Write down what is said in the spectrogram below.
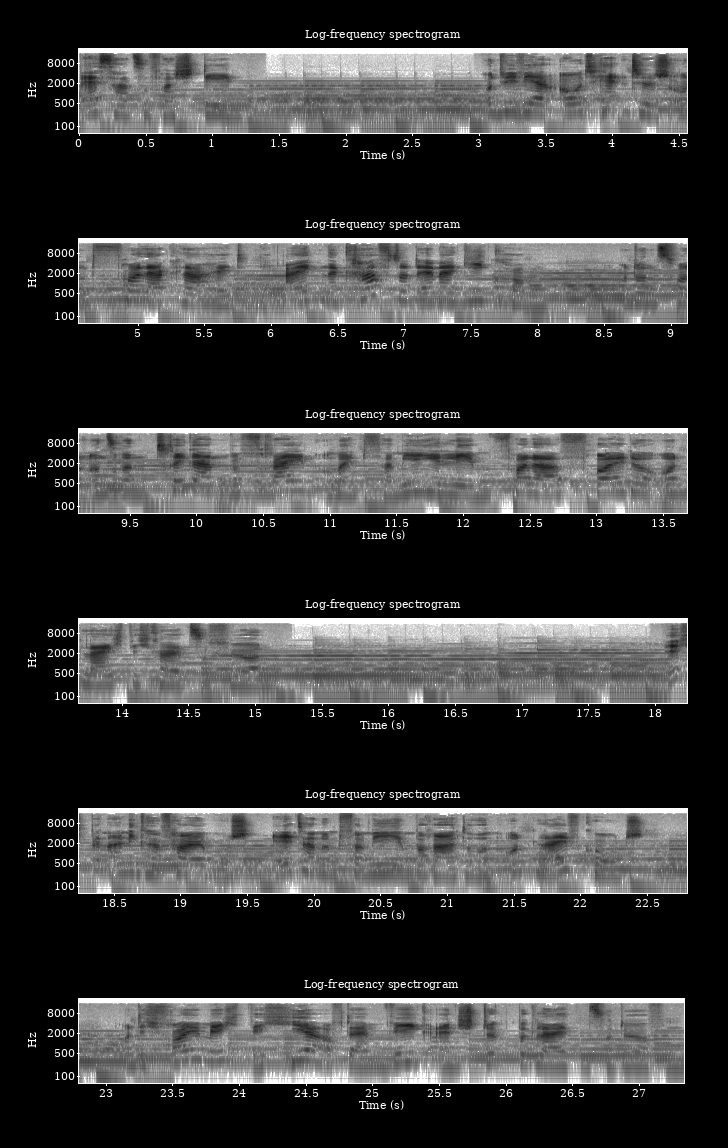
besser zu verstehen. Und wie wir authentisch und voller Klarheit in die eigene Kraft und Energie kommen und uns von unseren Triggern befreien, um ein Familienleben voller Freude und Leichtigkeit zu führen. Annika Fallbusch, Eltern- und Familienberaterin und Life Coach. Und ich freue mich, dich hier auf deinem Weg ein Stück begleiten zu dürfen.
